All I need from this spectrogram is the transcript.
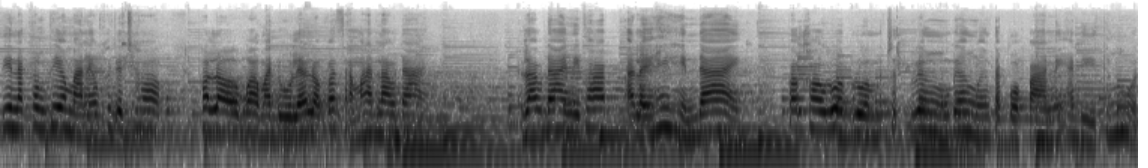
ที่นักท่องเที่ยวมาแล้วเขาจะชอบ เพราะเราพอมาดูแล้วเราก็สามารถเล่าได้ เล่าได้มีภาพอะไรให้เห็นได้ เพราะเขารวบรวมเรื่องเรื่องเมืองตะกัวป่าในอดีตทั้งหมด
